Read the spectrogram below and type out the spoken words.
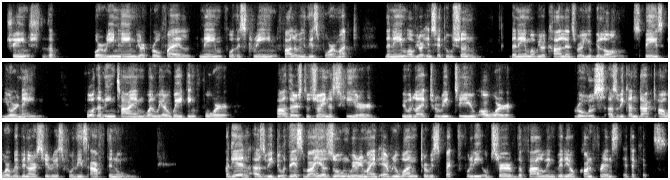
change the or rename your profile name for the screen following this format, the name of your institution, the name of your college where you belong, space your name. For the meantime, while we are waiting for others to join us here, we would like to read to you our rules as we conduct our webinar series for this afternoon. Again, as we do this via Zoom, we remind everyone to respectfully observe the following video conference etiquettes.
